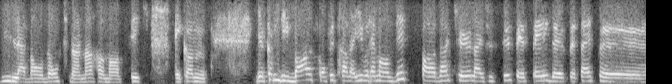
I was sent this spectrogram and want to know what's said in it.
dit, l'abandon finalement romantique. Mais comme il y a comme des bases qu'on peut travailler vraiment vite pendant que la justice essaie de peut-être euh,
